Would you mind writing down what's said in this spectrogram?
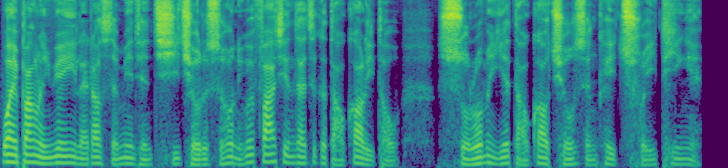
外邦人愿意来到神面前祈求的时候，你会发现在这个祷告里头，所罗门也祷告求神可以垂听。诶，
